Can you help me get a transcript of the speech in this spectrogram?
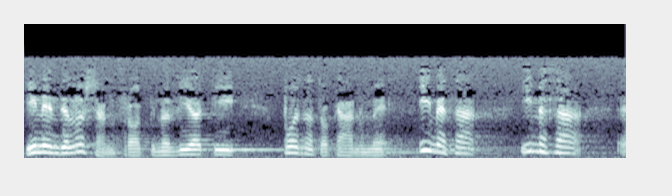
Είναι εντελώς ανθρώπινο διότι πως να το κάνουμε. Είμεθα, είμεθα ε,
